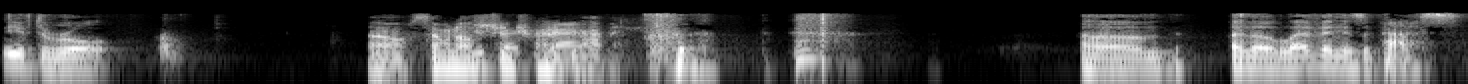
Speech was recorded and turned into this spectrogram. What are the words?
you have to roll. Oh, someone else You should try try to to grab grab it. um, an eleven is a pass.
